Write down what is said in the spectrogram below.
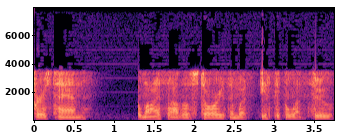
firsthand. But when I saw those stories and what these people went through,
